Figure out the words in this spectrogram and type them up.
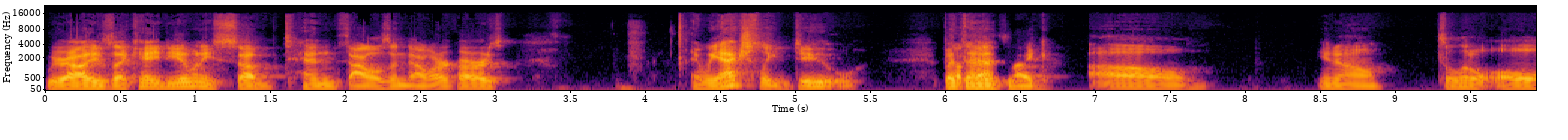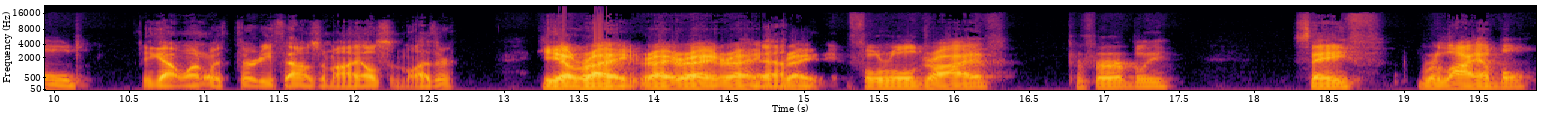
we were out he's like hey do you have any sub $10000 cars and we actually do but okay. then it's like oh you know it's a little old you got one with 30,000 miles in leather? Yeah, right, right, right, right, yeah. right. Four wheel drive, preferably, safe, reliable.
